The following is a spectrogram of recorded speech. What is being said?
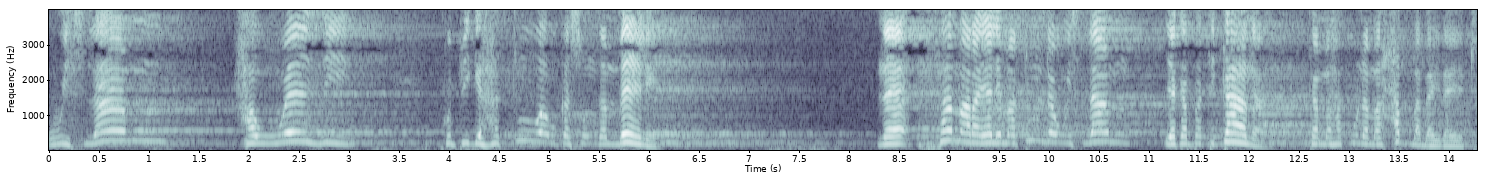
uislamu hauwezi kupiga hatua ukasonga mbele. Na thamara yale matunda uislamu yakapatikana kama hakuna mahaba baina yetu.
